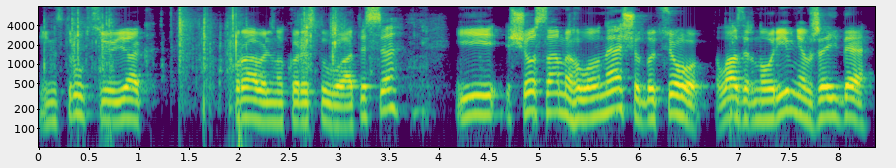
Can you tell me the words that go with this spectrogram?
інструкцію, як правильно користуватися. І що саме головне, що до цього лазерного рівня вже йде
